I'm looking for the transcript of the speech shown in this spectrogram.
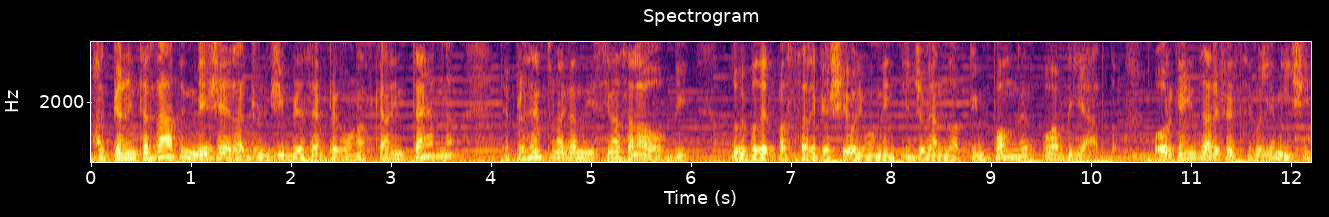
Al piano interrato invece è raggiungibile sempre con una scala interna e presente una grandissima sala hobby dove poter passare piacevoli momenti giocando a ping pong o a biliardo o organizzare feste con gli amici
